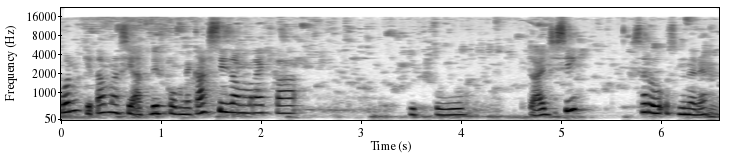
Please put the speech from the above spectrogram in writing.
pun kita masih aktif komunikasi sama mereka. Gitu. Itu aja sih. Seru sebenarnya.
